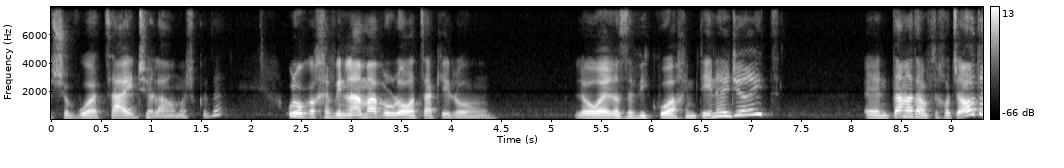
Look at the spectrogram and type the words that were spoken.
שבוע ציד שלה או משהו כזה. הוא לא כל כך הבין למה, אבל הוא לא רצה כאילו לעורר איזה ויכוח עם טינג'רית. אה, נתן לה את המפתחות של האוטו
